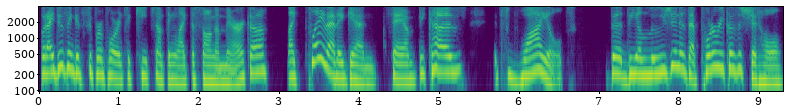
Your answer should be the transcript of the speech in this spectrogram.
but I do think it's super important to keep something like the song America, like play that again, Sam, because it's wild. the The illusion is that Puerto Rico's a shithole.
